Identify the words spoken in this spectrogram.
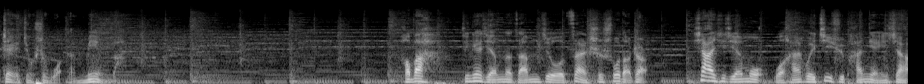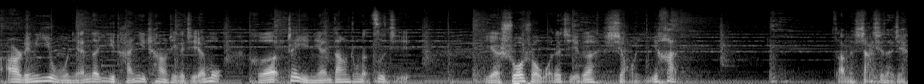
这就是我的命吧。好吧。今天节目呢，咱们就暂时说到这儿。下一期节目，我还会继续盘点一下2015年的《一弹一唱》这个节目和这一年当中的自己，也说说我的几个小遗憾。咱们下期再见。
